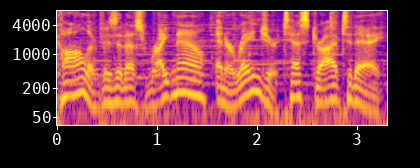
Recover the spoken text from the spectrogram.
Call or visit us right now and arrange your test drive today.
